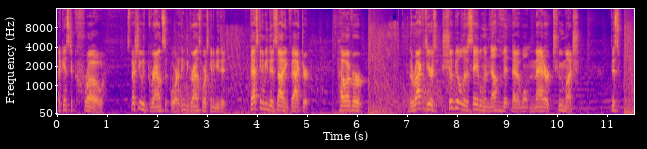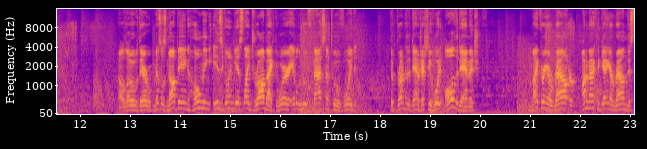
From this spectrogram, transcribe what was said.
against a crow, especially with ground support. I think the ground support is going to be the that's going to be the deciding factor. However, the Racketeers should be able to disable enough of it that it won't matter too much. This Although their missiles not being homing is going to be a slight drawback. The Warrior able to move fast enough to avoid the brunt of the damage, actually avoid all the damage. Microing around, or automatically getting around this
